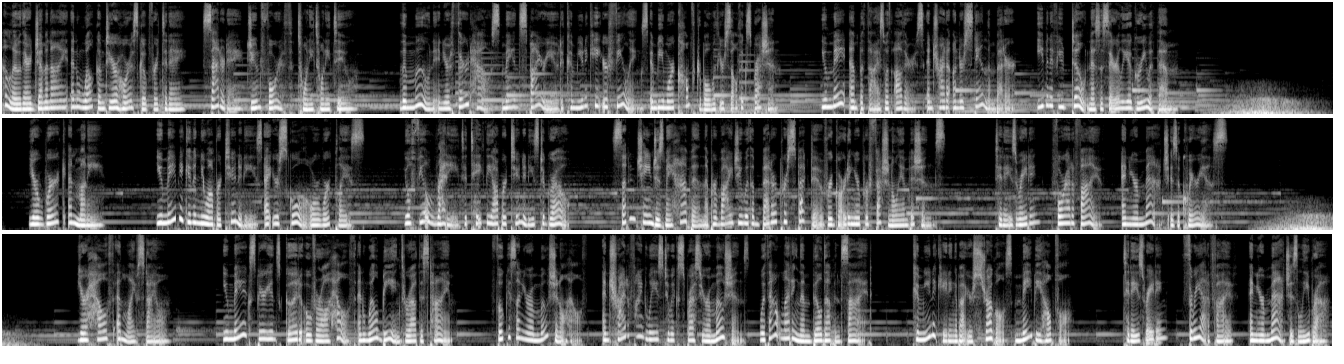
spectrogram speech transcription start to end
Hello there, Gemini, and welcome to your horoscope for today, Saturday, June 4th, 2022. The moon in your third house may inspire you to communicate your feelings and be more comfortable with your self expression. You may empathize with others and try to understand them better, even if you don't necessarily agree with them. Your work and money. You may be given new opportunities at your school or workplace. You'll feel ready to take the opportunities to grow. Sudden changes may happen that provide you with a better perspective regarding your professional ambitions. Today's rating 4 out of 5, and your match is Aquarius. Your health and lifestyle. You may experience good overall health and well being throughout this time. Focus on your emotional health and try to find ways to express your emotions without letting them build up inside. Communicating about your struggles may be helpful. Today's rating 3 out of 5, and your match is Libra.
